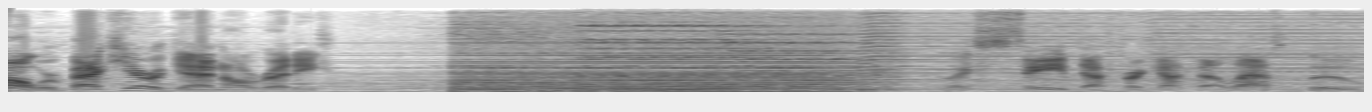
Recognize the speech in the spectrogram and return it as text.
Oh, we're back here again already. I saved after I got that last boo.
